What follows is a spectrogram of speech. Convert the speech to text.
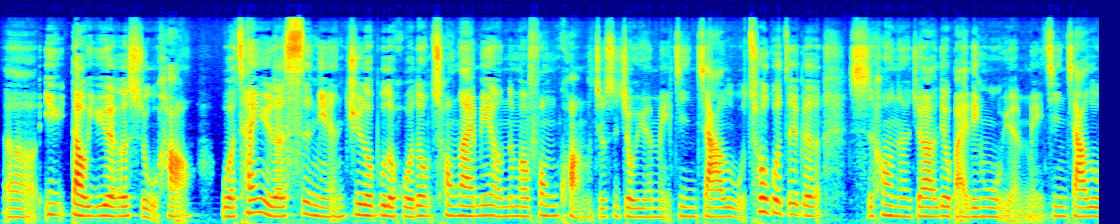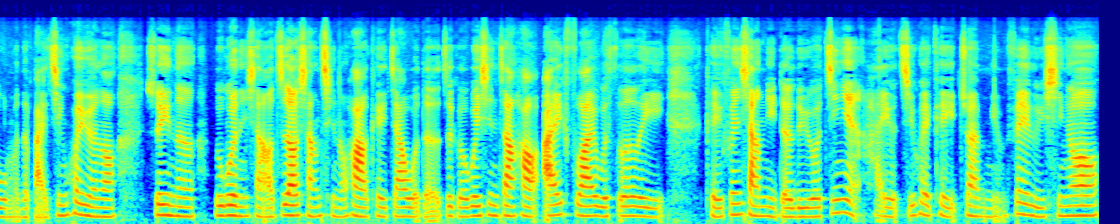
呃一到一月二十五号。我参与了四年俱乐部的活动，从来没有那么疯狂，九十九元美金加入。错过这个时候呢，就要六百零五元美金加入我们的白金会员了。所以呢，如果你想要知道详情的话，可以加我的这个微信账号 I fly with Lily，可以分享你的旅游经验，还有机会可以赚免费旅行哦。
